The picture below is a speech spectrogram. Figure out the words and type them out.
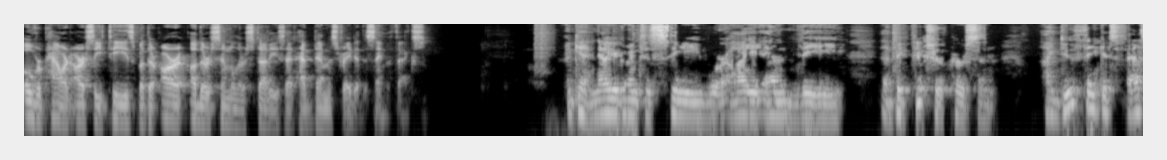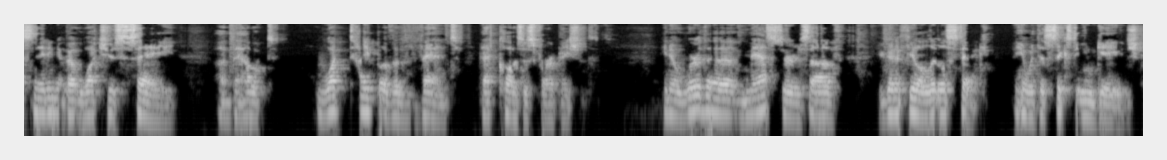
overpowered RCTs, but there are other similar studies that have demonstrated the same effects. Again, now you're going to see where I am the, the big picture person I do think it's fascinating about what you say about what type of event that causes for our patients. You know, we're the masters of you're going to feel a little stick, you know, with the 16 gauge,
